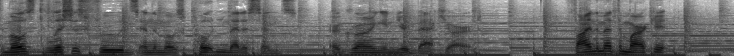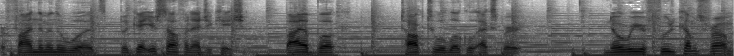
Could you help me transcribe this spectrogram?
The most delicious foods and the most potent medicines are growing in your backyard. Find them at the market or find them in the woods, but get yourself an education. Buy a book, talk to a local expert, know where your food comes from,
